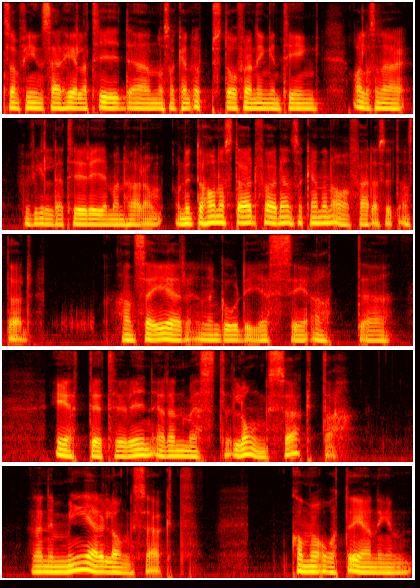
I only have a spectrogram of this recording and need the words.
som finns här hela tiden och som kan uppstå från ingenting. Alla sådana här vilda teorier man hör om. Om du inte har något stöd för den så kan den avfärdas utan stöd. Han säger, den gode Jesse, att eh, ET-teorin är den mest långsökta. Den är mer långsökt. Kommer återigen in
